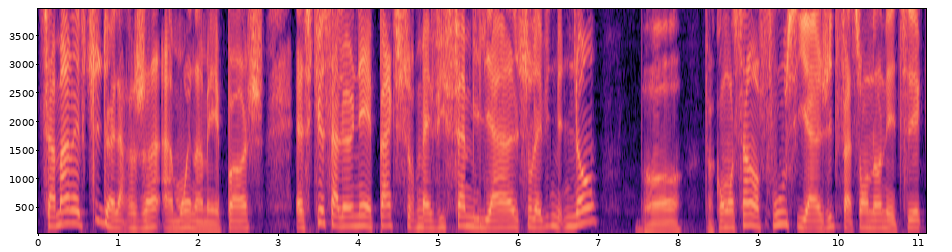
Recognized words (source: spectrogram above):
Ça m'enlève-tu de l'argent à moi dans mes poches? Est-ce que ça a un impact sur ma vie familiale, sur la vie de. Non. Bah. Fait qu'on s'en fout s'il agit de façon non éthique.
